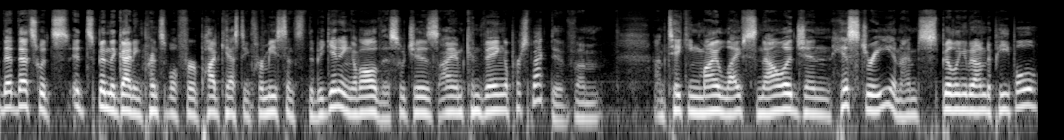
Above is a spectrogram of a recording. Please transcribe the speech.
that that's what's it's been the guiding principle for podcasting for me since the beginning of all this, which is I am conveying a perspective. I'm I'm taking my life's knowledge and history and I'm spilling it onto people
